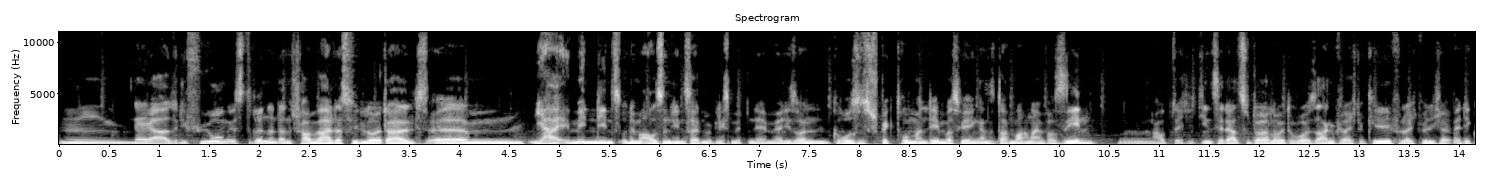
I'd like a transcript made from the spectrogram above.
Mm, Naja, also die Führung ist drin und dann schauen wir halt, dass wir die Leute halt ähm, ja im Innendienst und im Außendienst halt möglichst mitnehmen. Ja, die sollen ein großes Spektrum an dem, was wir den ganzen Tag machen, einfach sehen. Äh, hauptsächlich dient ja dazu, da Leute wohl sagen vielleicht, okay, vielleicht will ich ja Medic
